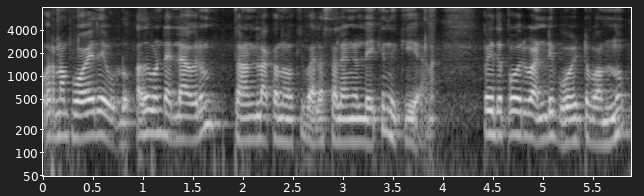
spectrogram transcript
ഒരെണ്ണം പോയതേ ഉള്ളൂ. അതുകൊണ്ട് എല്ലാവരും തണലൊക്കെ നോക്കി പല സ്ഥലങ്ങളിലേക്ക് നിൽക്കുകയാണ്. അപ്പോൾ ഇതിപ്പോൾ ഒരു വണ്ടി പോയിട്ട് വന്നു.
